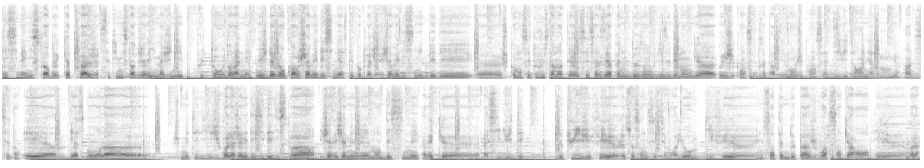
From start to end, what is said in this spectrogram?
dessiné une histoire de 4 pages. C'est une histoire que j'avais imaginée plus tôt dans l'année, mais je n'avais encore jamais dessiné à cette époque-là. J'avais jamais dessiné de BD, euh, je commençais tout juste à m'intéresser, ça faisait à peine 2 ans que je lisais des mangas. Oui, j'ai commencé très tardivement, j'ai commencé à 18 ans à lire des mangas, enfin 17 ans. Et, et à ce moment-là, euh, je m'étais dit, voilà, j'avais des idées d'histoire, j'avais jamais réellement dessiné avec euh, assiduité. Depuis, j'ai fait euh, le 77e royaume, qui fait une centaine de pages, voire 140. Et voilà,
